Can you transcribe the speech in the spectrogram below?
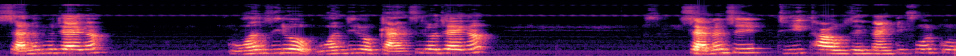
सेवन हो जाएगा। One zero one zero cancel हो जाएगा। सेवन से थ्री थाउज़ेंड नाइन्टी फोर को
